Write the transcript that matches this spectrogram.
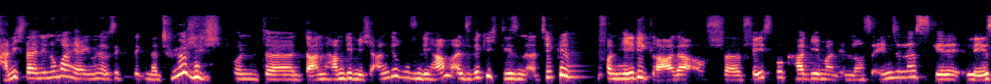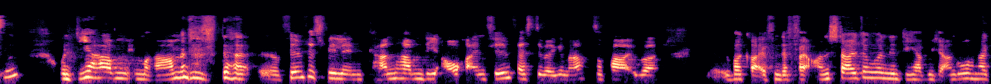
kann ich deine Nummer hergeben? Ich gesagt, natürlich. Und äh, dann haben die mich angerufen. Die haben also wirklich diesen Artikel von Hedi Grager auf äh, Facebook hat jemand in Los Angeles gelesen und die haben im Rahmen der äh, Filmfestspiele in Cannes haben die auch ein Filmfestival gemacht, so ein paar über übergreifende Veranstaltungen und die hat mich angerufen und hat,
